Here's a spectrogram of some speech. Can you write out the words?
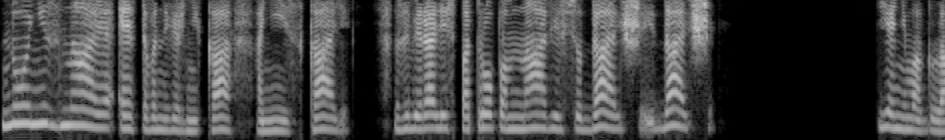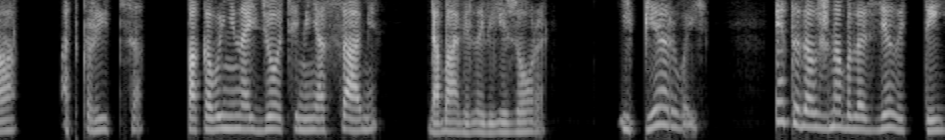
Но, не зная этого наверняка, они искали, забирались по тропам Нави все дальше и дальше. Я не могла открыться, пока вы не найдете меня сами, — добавила Велизора. И первой это должна была сделать ты.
